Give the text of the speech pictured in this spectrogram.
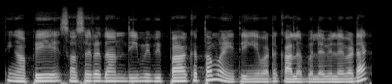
ඉතින් අපේ සසර දන් දීමේ විපාක තමයි. ඉතින් ඒවට කලබල වෙලා වැඩක්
